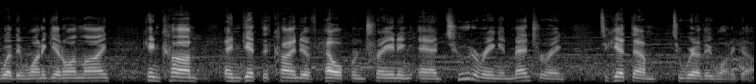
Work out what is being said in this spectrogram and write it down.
where they want to get online, can come and get the kind of help and training and tutoring and mentoring to get them to where they want to go.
